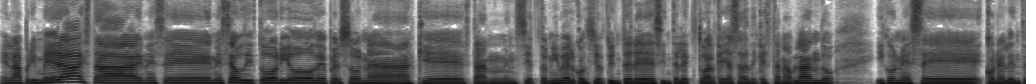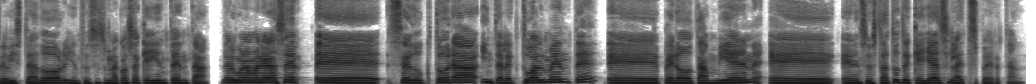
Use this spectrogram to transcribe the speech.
en la primera, está en ese, en ese auditorio de personas que están en cierto nivel, con cierto interés intelectual, que ya saben de qué están hablando, y con ese, con el entrevistador, y entonces es una cosa que intenta de alguna manera ser eh, seductora intelectualmente, eh, pero también eh, en su estatus de que ella es la experta.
